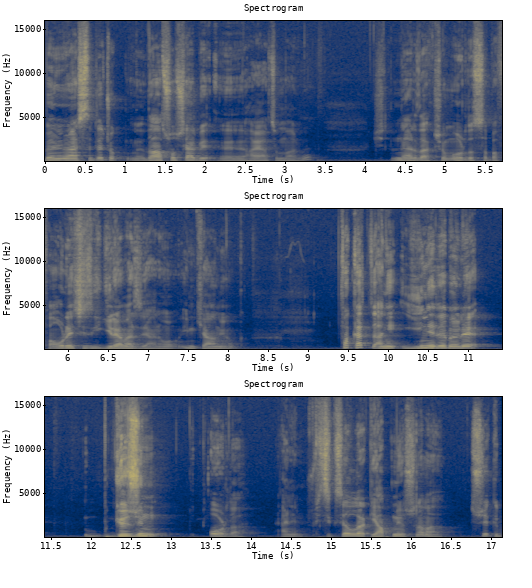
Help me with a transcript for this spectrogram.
Ben üniversitede çok daha sosyal bir e, hayatım vardı. İşte nerede akşam orada sabah falan oraya çizgi giremez yani o imkanı yok. Fakat hani yine de böyle gözün orada. Hani fiziksel olarak yapmıyorsun ama sürekli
